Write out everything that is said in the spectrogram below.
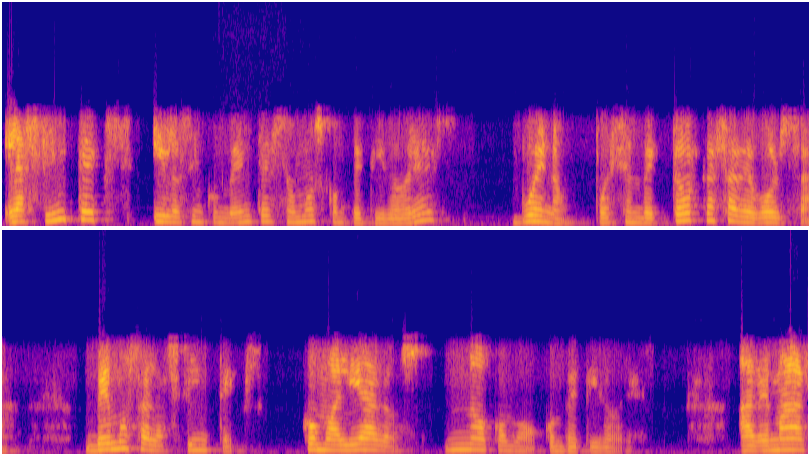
¿Las fintechs y los incumbentes somos competidores? Bueno, pues en Vector Casa de Bolsa vemos a las fintechs como aliados, no como competidores. Además,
